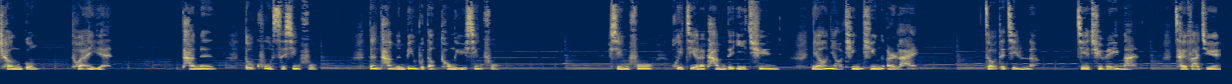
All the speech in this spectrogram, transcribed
成功、团圆。他们都酷似幸福，但他们并不等同于幸福。幸福会借了他们的衣裙，袅袅婷婷而来，走得近了，接去帷幔，才发觉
